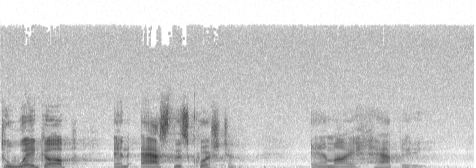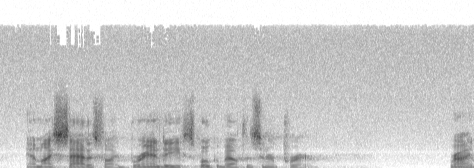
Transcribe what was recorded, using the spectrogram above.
to wake up and ask this question Am I happy? Am I satisfied? Brandy spoke about this in her prayer. Right?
